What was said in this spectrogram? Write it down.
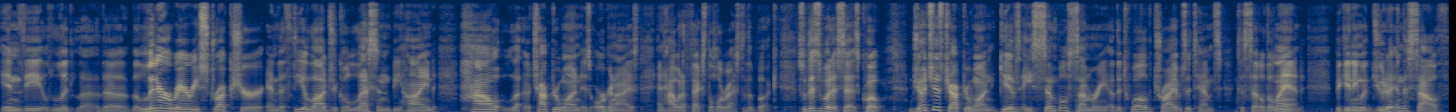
in the, uh, the, the literary structure and the theological lesson behind how uh, chapter 1 is organized and how it affects the whole rest of the book. So this is what it says, quote, Judges chapter 1 gives a simple summary of the 12 tribes' attempts to settle the land, beginning with Judah in the south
